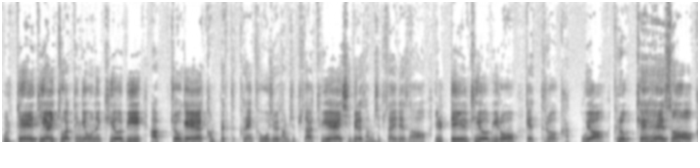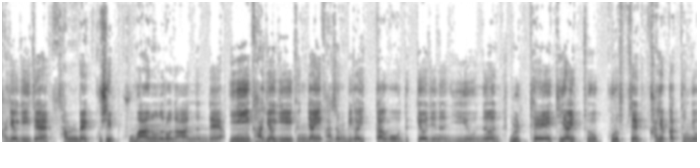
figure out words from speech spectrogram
울테 DI2 같은 경우는 기업이 앞쪽에 컴팩트 크랭크 50에 34 뒤에 11에 34 이래서 1대1 기업이로 이렇게 들어갔고요. 그렇게 해서 가격이 이제 399만 원으로 나왔는데 이 가격이 굉장히 가성비가 있다고 느껴지는 이유는 울테 DI2 그룹셋 가격 같은 경우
